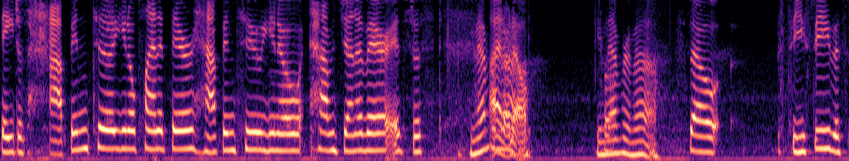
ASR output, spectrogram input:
they just happened to you know plan it there, happened to you know have Jenna there. It's just You never I don't know. know. You never know. so Cece, this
